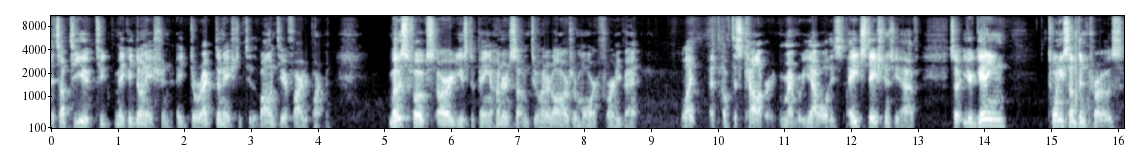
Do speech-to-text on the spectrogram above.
it's up to you to make a donation, a direct donation to the volunteer fire department. Most folks are used to paying 100 something, 200 dollars or more for an event like of this caliber. Remember, you have all these aid stations. You have so you're getting 20 something pros,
